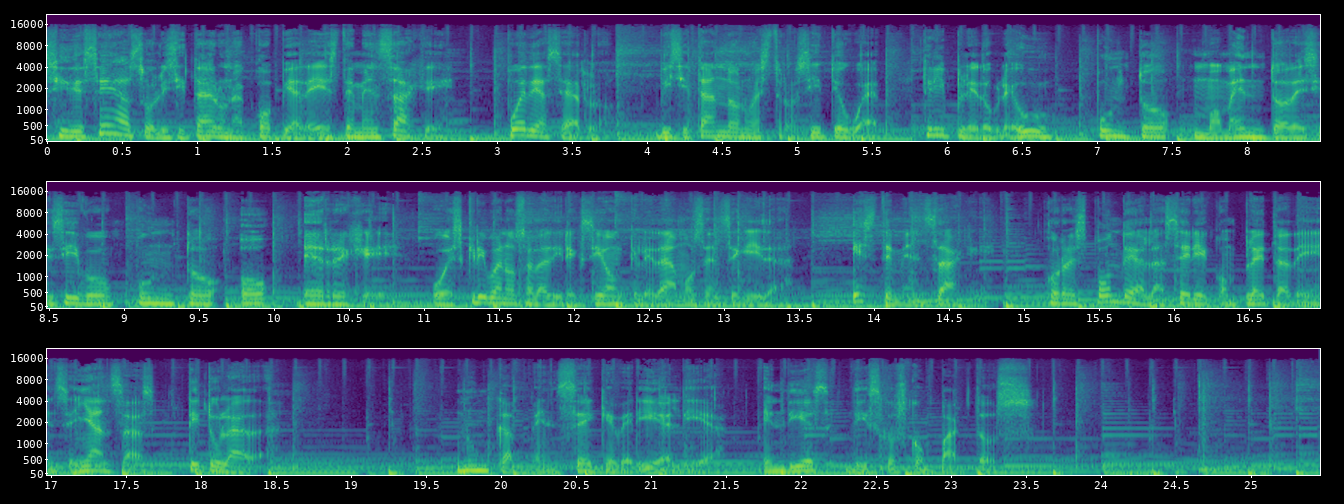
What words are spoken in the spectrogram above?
Si desea solicitar una copia de este mensaje, puede hacerlo visitando nuestro sitio web www.momentodecisivo.org o escríbanos a la dirección que le damos enseguida. Este mensaje corresponde a la serie completa de enseñanzas titulada Nunca pensé que vería el día en 10 discos compactos.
